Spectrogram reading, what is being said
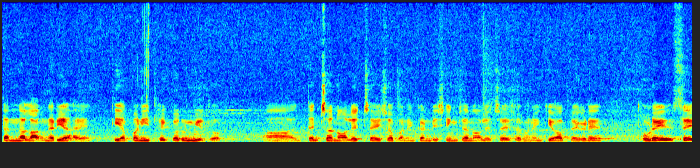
त्यांना लागणारी आहे ती आपण इथे करून घेतो. त्यांच्या नॉलेजच्या हिशोबाने कंडिशनिंगच्या नॉलेजच्या हिशोबाने किंवा आपल्याकडे थोडेसे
